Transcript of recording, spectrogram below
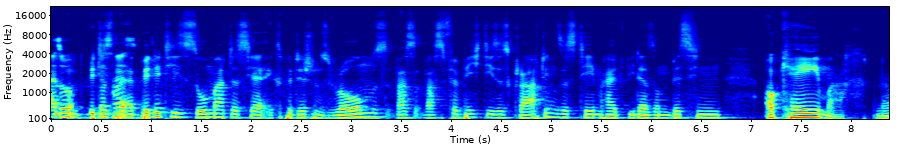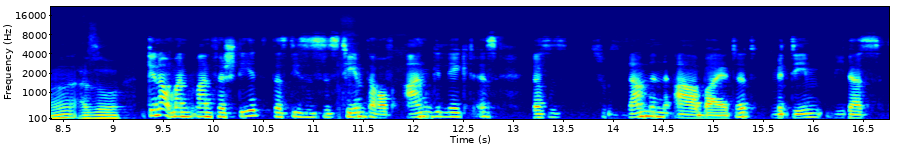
Also und mit das diesen heißt, Abilities, so macht es ja Expeditions Roams, was, was für mich dieses Crafting-System halt wieder so ein bisschen okay macht. Ne? Also genau, man, man versteht, dass dieses System darauf angelegt ist, dass es zusammenarbeitet mit dem, wie das,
